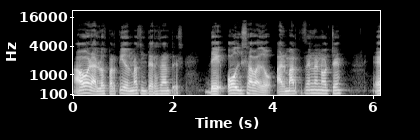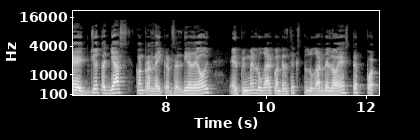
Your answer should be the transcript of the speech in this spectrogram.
Ahora los partidos más interesantes de hoy sábado al martes en la noche. Eh, Jazz contra Lakers el día de hoy. El primer lugar contra el sexto lugar del oeste. Por,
